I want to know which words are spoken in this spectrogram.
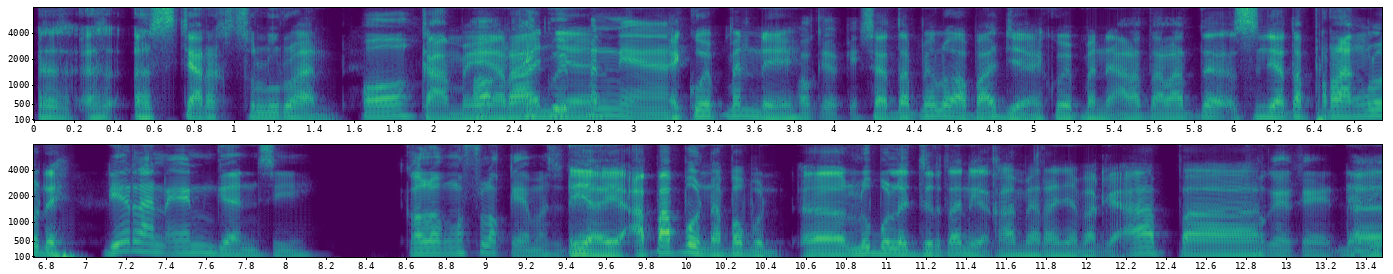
eh, eh, secara keseluruhan. Oh, Kameranya, oh, equipmentnya. Equipment deh. Oke oke. Setupnya lu apa aja? Equipment, alat-alatnya, senjata perang lu deh. Dia run and gun sih. Kalau ngevlog ya maksudnya. Iya, iya, apa pun, apa pun. Eh, lu boleh ceritain nggak kameranya pakai apa? Oke oke. Eh, Dari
